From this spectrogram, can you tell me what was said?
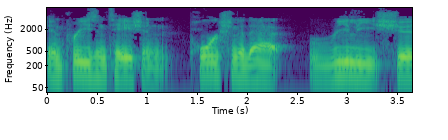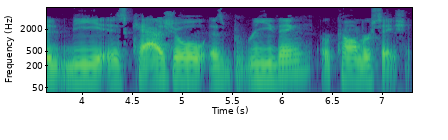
and presentation portion of that really should be as casual as breathing or conversation.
